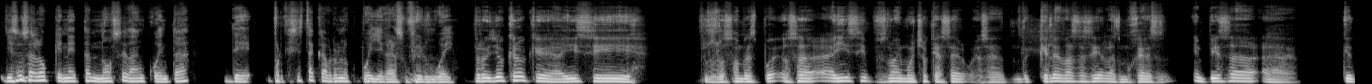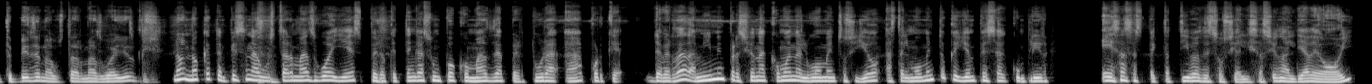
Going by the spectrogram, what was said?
Y eso es algo que neta no se dan cuenta de, porque si está cabrón lo que puede llegar a sufrir un güey. Pero yo creo que ahí sí, pues los hombres, o sea, ahí sí, pues no hay mucho que hacer. O sea, ¿qué les vas a decir a las mujeres? Empieza a que te empiecen a gustar más güeyes. Pues. No, no que te empiecen a gustar más güeyes, pero que tengas un poco más de apertura a, porque de verdad a mí me impresiona cómo en algún momento, si yo, hasta el momento que yo empecé a cumplir esas expectativas de socialización al día de hoy,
